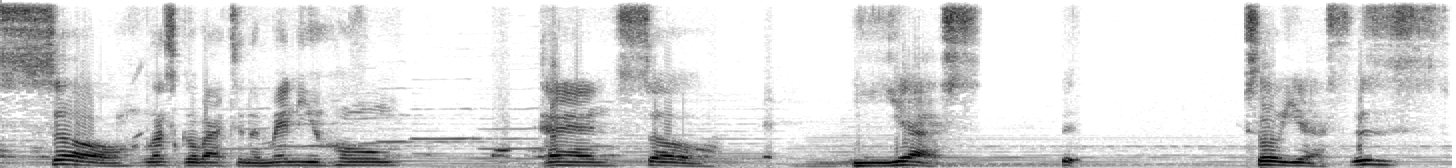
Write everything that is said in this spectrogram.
So, let's go back to the menu home. And so, yes. So yes, this is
